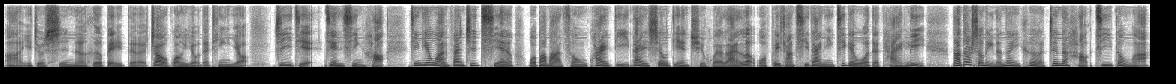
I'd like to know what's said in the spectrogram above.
啊，也就是呢河北的赵光友的听友。志毅姐，见信好。今天晚饭之前，我爸爸从快递代收点取回来了，我非常期待你寄给我的台历。拿到手里的那一刻，真的好激动啊！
